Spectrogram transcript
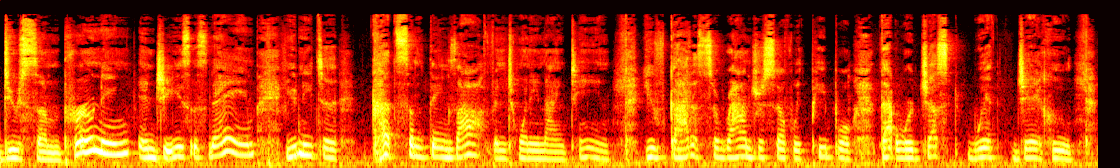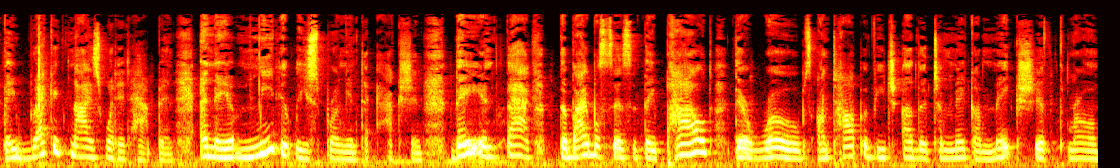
do some pruning in Jesus' name. You need to cut some things off in 2019. You've got to surround yourself with people that were just with Jehu. They recognized what had happened and they immediately sprung into action. They, in fact, the Bible says that they piled their robes on top of each other to make a makeshift throne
